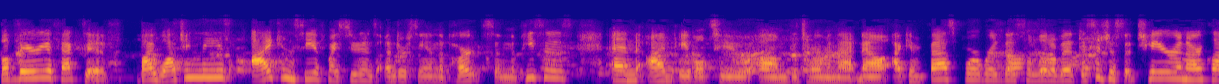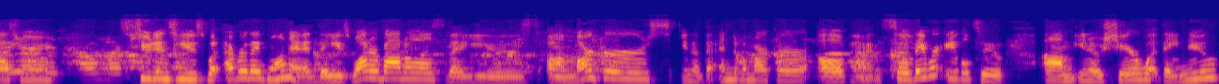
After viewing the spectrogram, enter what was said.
but very effective. By watching these, I can see if my students understand the parts and the pieces, and I'm able to um, determine that. Now, I can fast forward this a little bit. This is just a chair in our classroom. Students used whatever they wanted. They used water bottles, they used um, markers, you know, the end of a marker, all kinds. So they were able to um, you know, share what they knew.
